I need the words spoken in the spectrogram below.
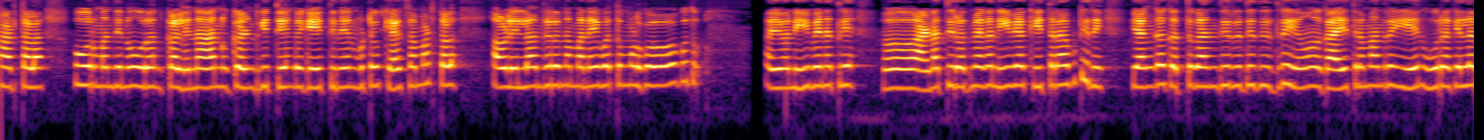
ಮಾಡ್ತಾಳ. ಊರು ಮಂದಿ ಊರು ಅಂದ್ಕೊಳ್ಳಿ ನಾನು ಗಂಡ್ಗಿತ್ತಿ ಹಂಗೆ ಗೈತೀನಿ ಅಂದ್ಬಿಟ್ಟು ಕೆಲಸ ಮಾಡ್ತಾಳೆ. ಅವಳಿಲ್ಲ ಅಂದ್ರೆ ನಮ್ಮ ಮನೆ ಇವತ್ತು ಮುಳುಗೋಗುದು. ಅಯ್ಯೋ ನೀವೇನತ್ಗೆ ಅಣ್ಣ ತಿರೋದ್ಮ್ಯಾಗ ನೀವ್ಯಾಕೆ ಈ ಥರ ಆಗ್ಬಿಟ್ಟಿರಿ? ಹೆಂಗ ಗತ್ತು ಗಂದಿರದಿದ್ರಿ ಹ್ಞೂ ಗಾಯತ್ರಮ್ಮ ಅಂದ್ರೆ ಏನು ಊರಾಗೆಲ್ಲ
